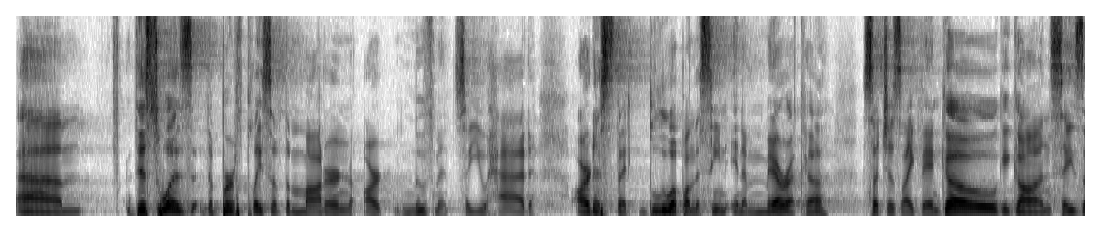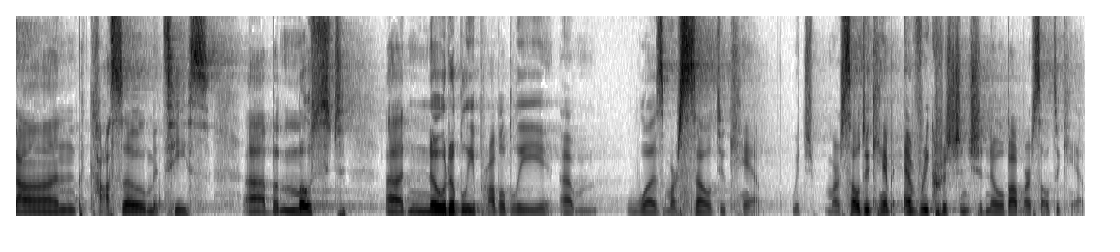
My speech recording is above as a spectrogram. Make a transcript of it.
Um, this was the birthplace of the modern art movement. So you had artists that blew up on the scene in America, such as like Van Gogh, Gauguin, Cezanne, Picasso, Matisse, uh, but most uh, notably probably um, was Marcel Duchamp which Marcel Duchamp, every Christian should know about Marcel Duchamp.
